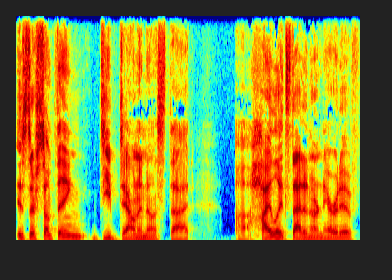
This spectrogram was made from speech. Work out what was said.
is there something deep down in us that uh, highlights that in our narrative?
